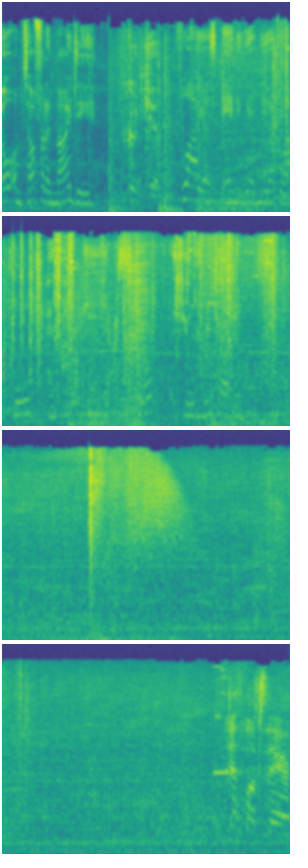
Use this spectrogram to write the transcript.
Built them tougher in my day. Good kill. Fly us anywhere near a black hole, and I'll give you a skill. Shield recharging. Death box there.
